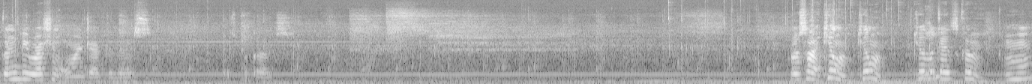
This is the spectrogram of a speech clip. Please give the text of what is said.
We're gonna be rushing orange after this. Just because. Rosai, kill him, kill him. Kill the guy that's coming. Mm-hmm.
